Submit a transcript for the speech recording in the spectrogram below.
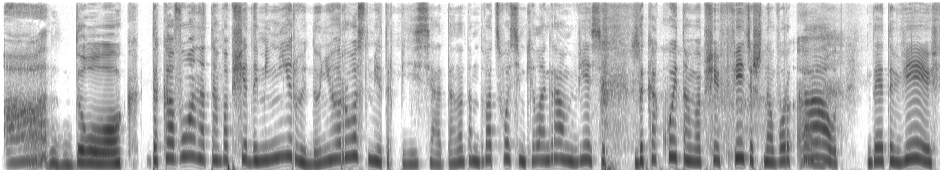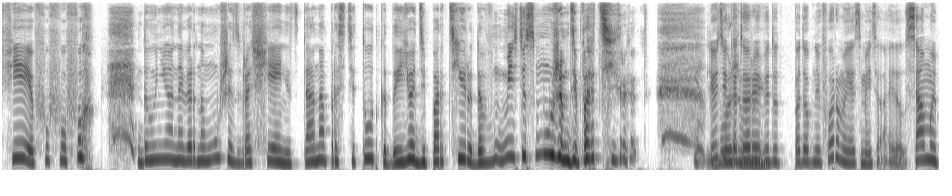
адок. Да кого она там вообще доминирует? Да у нее рост метр пятьдесят, да она там 28 килограмм весит. Да какой там вообще фетиш на воркаут? Да это Вея, фея, фу-фу-фу. Да у нее, наверное, муж извращенец, да она проститутка, да ее депортируют, да вместе с мужем депортируют. Люди, боже которые мой. ведут подобные форумы, я заметила, самые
